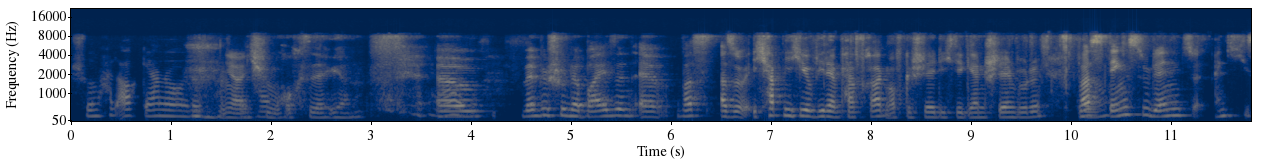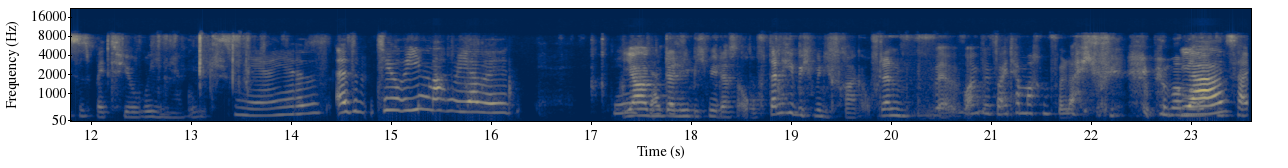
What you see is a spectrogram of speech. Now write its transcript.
ich schwimme halt auch gerne und Ja, ich halt, schwimme auch sehr gerne. ja, Ähm, wenn wir schon dabei sind, äh, was, also ich habe mir hier wieder ein paar Fragen aufgestellt, die ich dir gerne stellen würde. Was Ja. denkst du denn, eigentlich ist es bei Theorien, ja gut. ja, ja, das ist, also Theorien machen wir ja bei Ja, gut, dann hebe ich mir das auf. Dann hebe ich mir die Frage auf. Dann wollen wir weitermachen vielleicht, wenn man mal Ja. auf die Zeit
